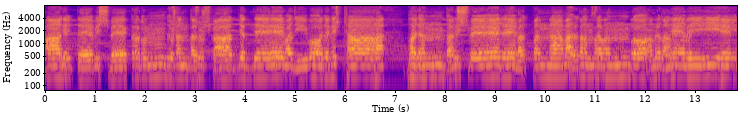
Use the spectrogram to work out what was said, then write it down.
आदित्ते विश्वे क्रतुम् दुषन्तशुष्काद्यद्देव जीवो जनिष्ठाः। भजन्त विश्वे देवत्वन्नामृतम् समन्तो अमृतमेवैः।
